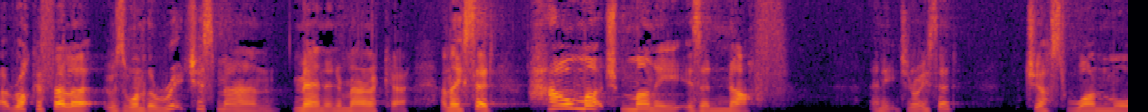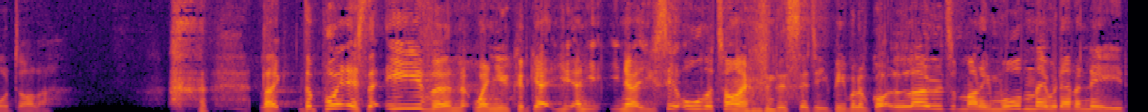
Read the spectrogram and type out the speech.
Uh, Rockefeller was one of the richest man, men in America. And they said, How much money is enough? And he, do you know what he said? Just one more dollar. like the point is that even when you could get you, and you, you, know you see it all the time in this city people have got loads of money more than they would ever need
